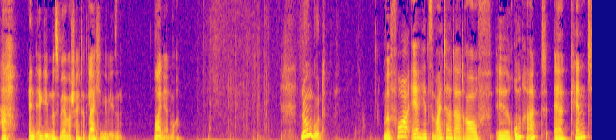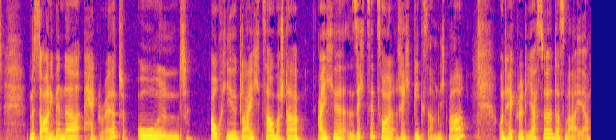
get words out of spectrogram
Ah, Endergebnis wäre wahrscheinlich das gleiche gewesen. Nein, ja nur. Nun gut, Bevor er jetzt weiter darauf äh, rumhackt, erkennt Mr. Ollivander Hagrid und auch hier gleich Zauberstab Eiche 16 Zoll, recht biegsam, nicht wahr? Und Hagrid, ja, Sir, das war er.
